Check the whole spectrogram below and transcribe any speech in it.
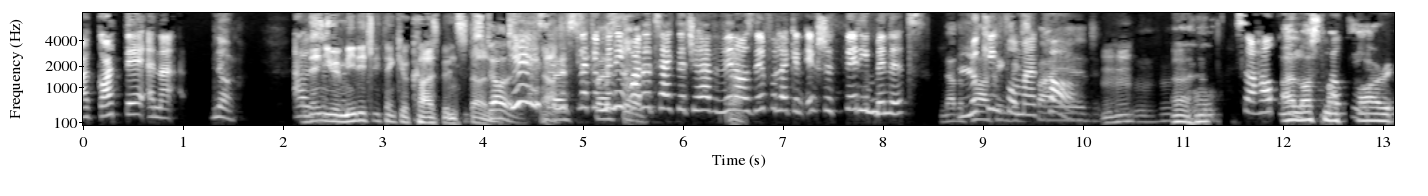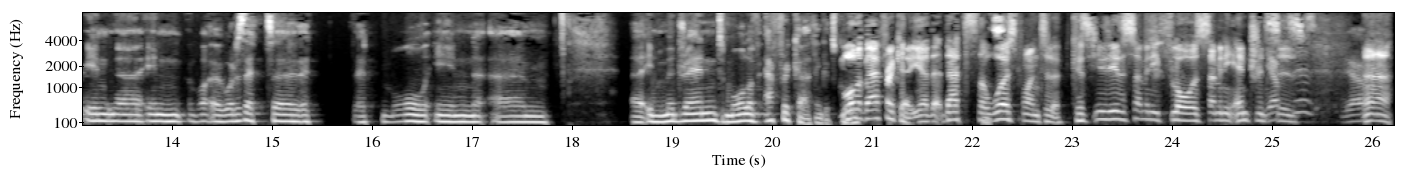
I got there and I, no. I And then you immediately think your car's been stolen. Stolen. Yes, and it's like a mini thought. heart attack that you have. And then Yeah. I was there for like an extra 30 minutes. Looking parking's for my car. expired. Mhm. Mhm. uh-huh. So help me. I lost my help me. car in uh, in uh, what is that, uh, that that mall in um, uh, in Midrand Mall of Africa, I think it's called. Mall of Africa. Yeah, that, that's the worst one to do because there's so many floors, so many entrances. Yeah. Uh,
